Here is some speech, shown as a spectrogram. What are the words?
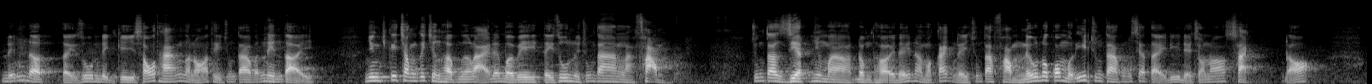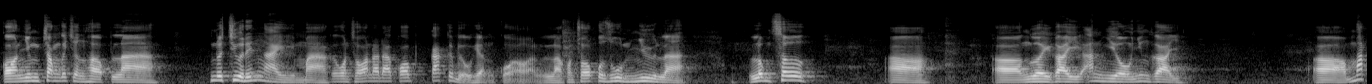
đến đợt tẩy run định kỳ 6 tháng của nó thì chúng ta vẫn nên tẩy. Nhưng cái trong cái trường hợp ngược lại đây bởi vì tẩy run của chúng ta là phòng. Chúng ta diệt nhưng mà đồng thời đấy là một cách để chúng ta phòng. Nếu nó có một ít chúng ta cũng sẽ tẩy đi để cho nó sạch. Đó. Còn nhưng trong cái trường hợp là nó chưa đến ngày mà cái con chó nó đã có các cái biểu hiện của là con chó có run như là lông sơ à, à, người gầy ăn nhiều nhưng gầy à, mắt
